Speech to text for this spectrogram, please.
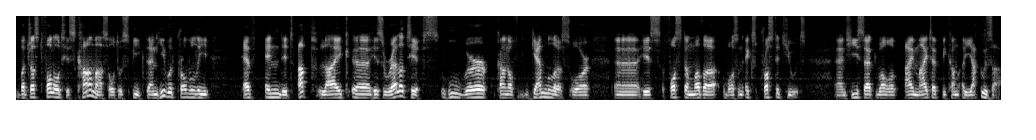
but just followed his karma, so to speak, then he would probably have ended up like uh, his relatives who were kind of gamblers or uh, his foster mother was an ex-prostitute. And he said well I might have become a yakuza.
